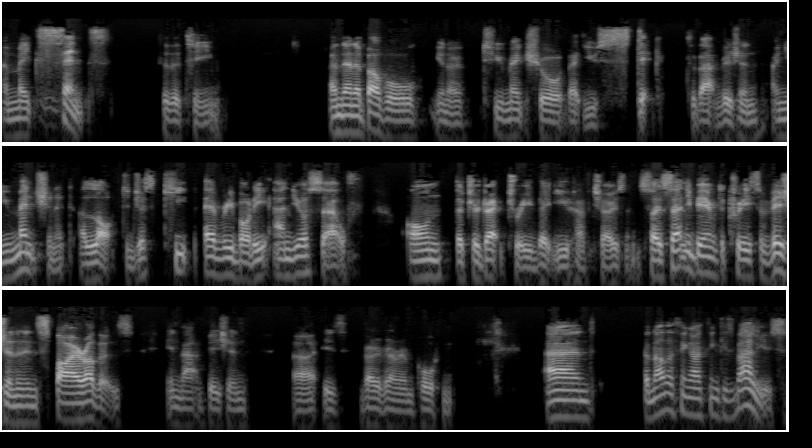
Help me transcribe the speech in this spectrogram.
and makes sense to the team. And then above all, you know, to make sure that you stick to that vision and you mention it a lot to just keep everybody and yourself on the trajectory that you have chosen. So certainly being able to create a vision and inspire others in that vision uh, is very, very important. And another thing I think is values.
